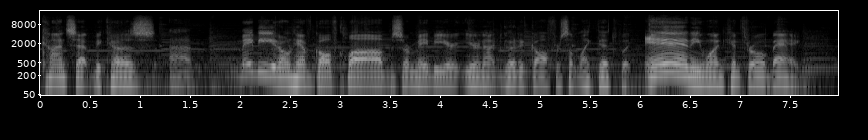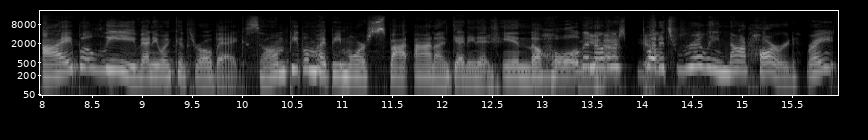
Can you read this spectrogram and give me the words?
concept because uh, maybe you don't have golf clubs or maybe you're, you're not good at golf or something like this, but anyone can throw a bag. I believe anyone can throw a bag. Some people might be more spot on on getting it in the hole than Yeah, others, yeah. but it's really not hard, right?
